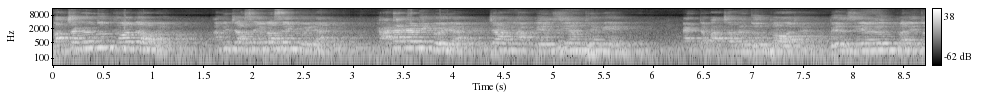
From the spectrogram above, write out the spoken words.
বাচ্চাকে দুধ খাওয়াতে হবে আমি যাচাই বাছাই কইরা কাটাকাটি কইরা যার নাম বেলজিয়াম থেকে একটা বাচ্চাদের দুধ পাওয়া যায়। বেলজিয়ামে উৎপাদিত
